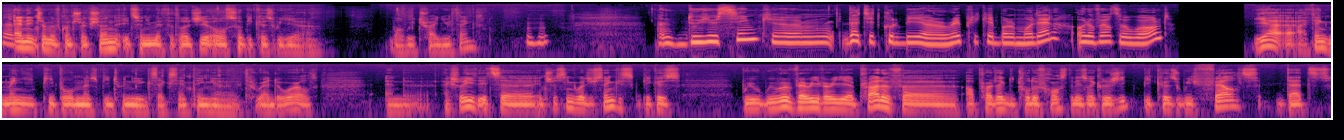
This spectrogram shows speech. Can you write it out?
But- and in terms of construction, it's a new methodology also because we, uh, well, we try new things. And do you think um, that it could be a replicable model all over the world? Yeah, I- think many people must be doing the exact same thing uh, throughout the world. And uh, actually, it's uh, interesting what you're saying is because we, we were very, very uh, proud of uh, our project, the Tour de France the Maison Écologique, because we felt that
